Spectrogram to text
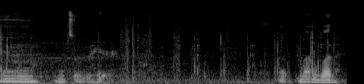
Okay, what's over here? Oh, metal blood.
